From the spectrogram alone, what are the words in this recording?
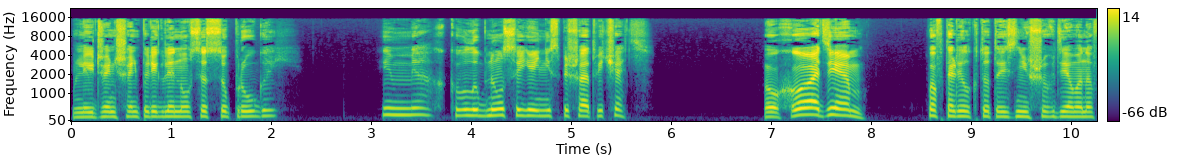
Ли Джиншень переглянулся с супругой и мягко улыбнулся ей, не спеша отвечать. «Уходим!» — повторил кто-то из низших демонов.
